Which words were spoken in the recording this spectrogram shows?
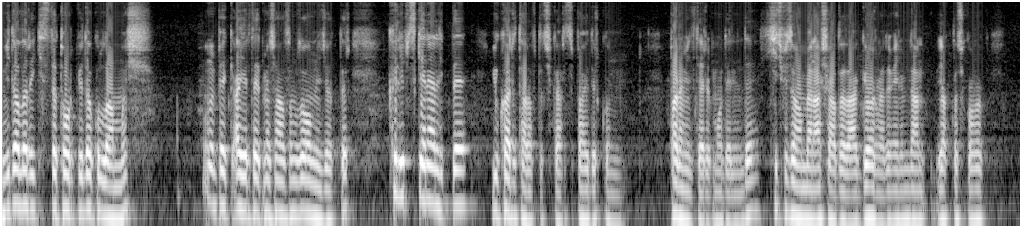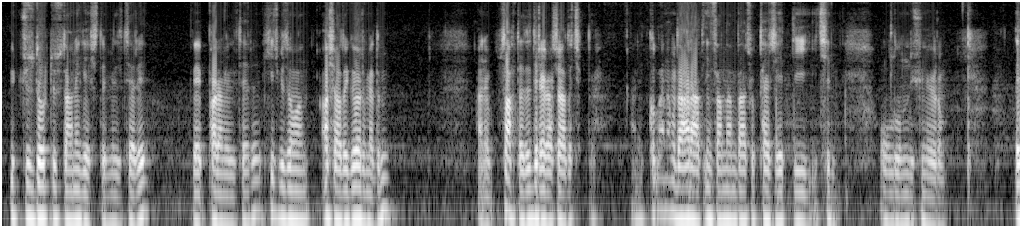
Vidaları ikisi de tork vida kullanmış. Bunu pek ayırt etme şansımız olmayacaktır. Clips genellikle yukarı tarafta çıkar Spyderco'nun paramiliteri modelinde. Hiçbir zaman ben aşağıda daha görmedim. Elimden yaklaşık olarak 300-400 tane geçti militeri ve paramiliteri. Hiçbir zaman aşağıda görmedim. Hani sahte de direkt aşağıda çıktı. Hani kullanımı daha rahat insanların daha çok tercih ettiği için olduğunu düşünüyorum. E,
